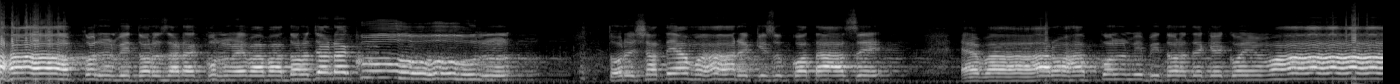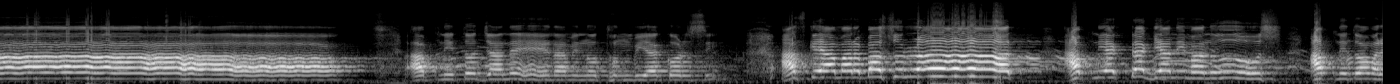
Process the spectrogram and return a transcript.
ওয়াহাব কলবি দরজাটা খুল রে বাবা, দরজাটা খুল। তোর সাথে আমার কিছু কথা আছে। এবার ওয়াহাব কলবি ভিতর থেকে কই মা, আপনি তো জানেন আমি নতুন বিয়া করছি। আজকে আমার বাসুর রাত। আপনি একটা জ্ঞানী মানুষ। আপনি তো আমার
